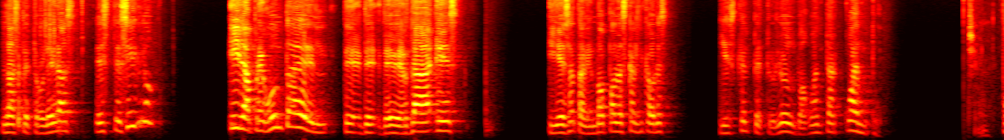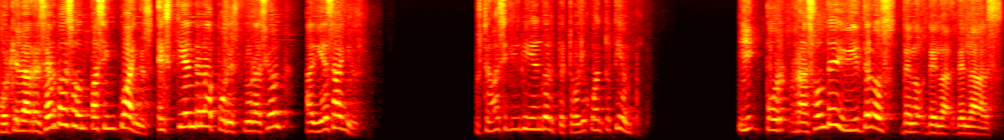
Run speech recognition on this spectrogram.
las petroleras este siglo. Y la pregunta de, de verdad es, y esa también va para las calificadoras, y es que el petróleo los va a aguantar cuánto. Porque las reservas son para cinco años, extiéndela por exploración a 10 años. Usted va a seguir viviendo el petróleo cuánto tiempo. Y por razón de vivir de, los, de, de, las,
